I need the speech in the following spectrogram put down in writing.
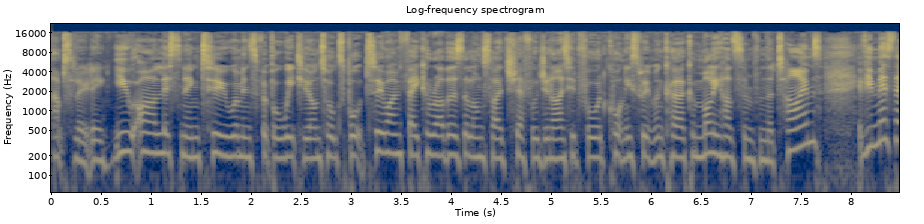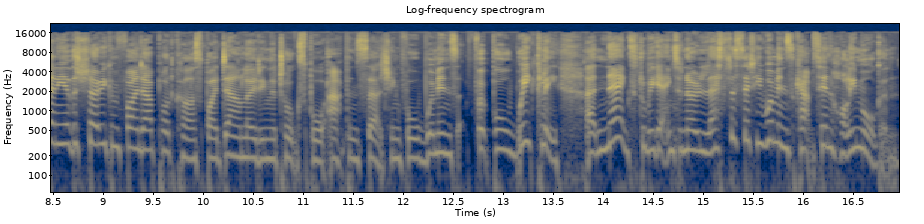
absolutely. You are listening to Women's Football Weekly on Talksport 2. I'm Faye Carruthers alongside Sheffield United forward Courtney Sweetman Kirk and Molly Hudson from The Times. If you miss any of the show, you can find our podcast by downloading the Talksport app and searching for Women's Football Weekly. Uh, next, we'll be getting to know Leicester City women's captain Holly Morgan.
